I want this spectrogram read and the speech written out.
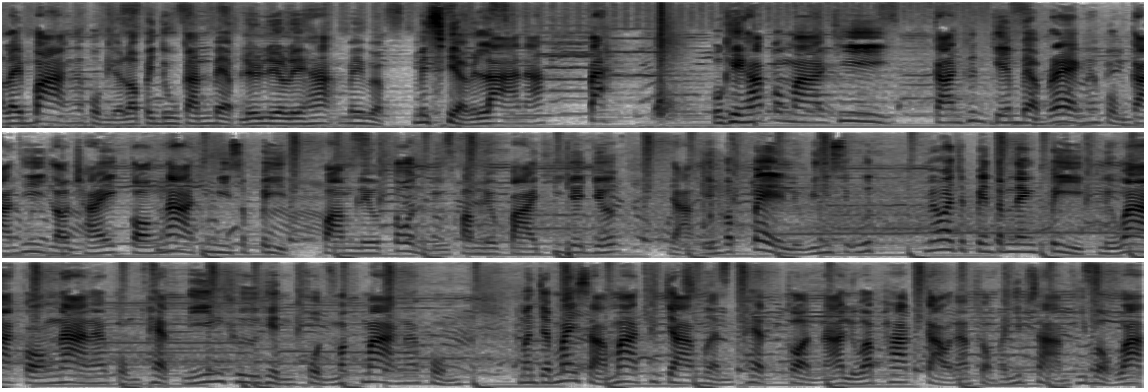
อะไรบ้างนะผมเดี๋ยวเราไปดูกันแบบเร็วๆเลยฮะไม่แบบไม่เสียเวลานะไปโอเคครับก็มาที่การขึ้นเกมแบบแรกนะผมการที่เราใช้กองหน้าที่มีสปีดความเร็วต้น หรือความเร็วปลายที่เยอะๆ อย่างเอ็มบัปเป้หรือวินิซิอุสไม่ว่าจะเป็นตำแหน่งปีกหรือว่ากองหน้านะผมแพทนี้คือเห็นผลมากๆนะผม มันจะไม่สามารถที่จะเหมือนแพทก่อนนะ หรือว่าภาคเก่านะ2023 ที่บอกว่า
